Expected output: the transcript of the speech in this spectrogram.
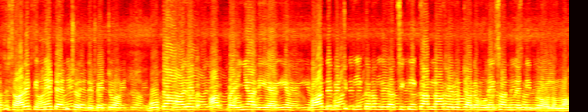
ਅਸੀਂ ਸਾਰੇ ਕਿੰਨੇ ਟੈਨਸ਼ਨ ਦੇ ਵਿੱਚ ਆ ਵੋਟਾਂ ਹਜੇ ਪਈਆਂ ਨਹੀਂ ਹੈਗੀਆਂ। ਬਾਅਦ ਦੇ ਵਿੱਚ ਕੀ ਕਰਾਂਗੇ ਅਸੀਂ ਕੀ ਕਰਨਾ? ਫਿਰ ਜਦ ਹੁਣੇ ਸਾਨੂੰ ਇੰਨੀ ਪ੍ਰੋਬਲਮ ਆ।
